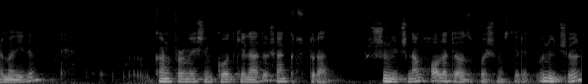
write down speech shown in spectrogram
nima deydi? Confirmation kod keladi o'shani kutib turadi. Shuning uchun ham holat yozib qo'yishimiz kerak. Uning uchun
